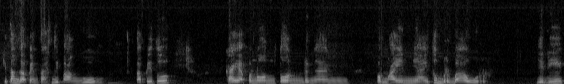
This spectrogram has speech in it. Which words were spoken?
kita nggak pentas di panggung, hmm. tapi itu kayak penonton dengan pemainnya itu berbaur. Jadi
